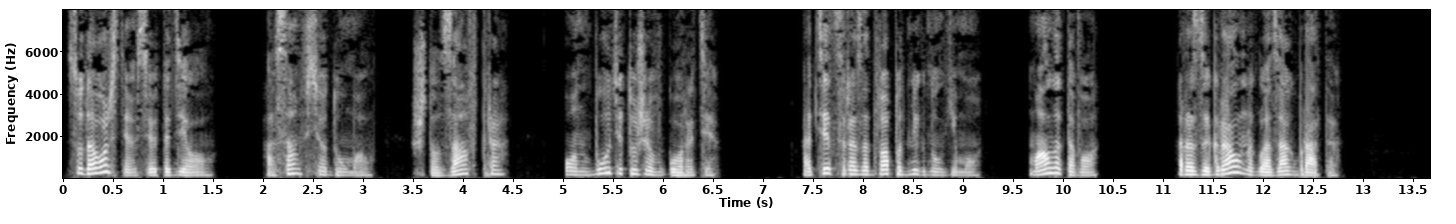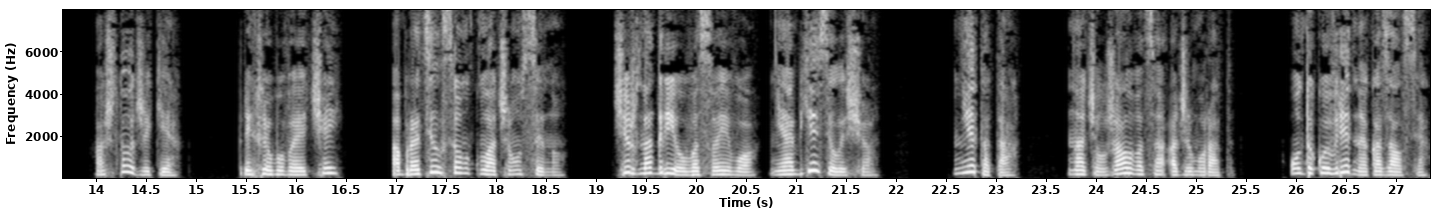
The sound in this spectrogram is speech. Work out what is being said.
С удовольствием все это делал, а сам все думал что завтра он будет уже в городе. Отец раза два подмигнул ему. Мало того, разыграл на глазах брата. «А что, Джеке?» Прихлебывая чай, обратился он к младшему сыну. «Черногривого своего не объездил еще?» «Нет, ата», — начал жаловаться Аджимурат. «Он такой вредный оказался.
